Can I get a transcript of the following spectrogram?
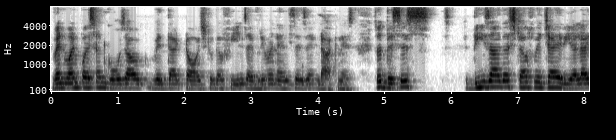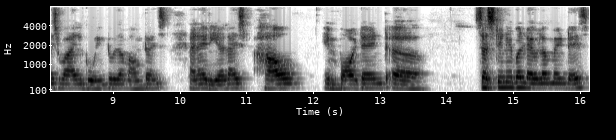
When one person goes out with that torch to to the fields everyone else is in darkness so this is these are the stuff which i realized while going to the mountains and i realized how important uh, sustainable development is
